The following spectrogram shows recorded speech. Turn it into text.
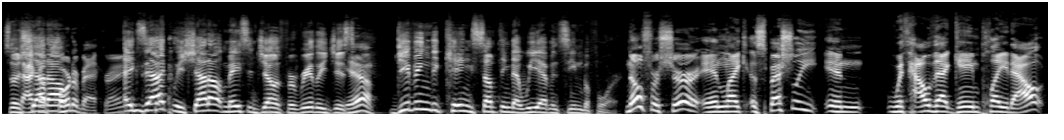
So Backup shout out quarterback, right? Exactly. shout out Mason Jones for really just Yeah. giving the Kings something that we haven't seen before. No, for sure. And like especially in with how that game played out,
